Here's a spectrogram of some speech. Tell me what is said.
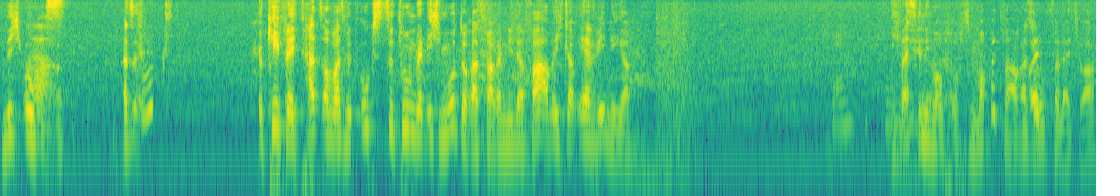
Nicht Ah, ups. okay. Also, Ups. okay, vielleicht hat es auch was mit Ux zu tun, wenn ich einen Motorradfahrer niederfahre, aber ich glaube eher weniger. Okay, okay. Ich weiß gar nicht mal, ob es ein Mopedfahrer so Ui. vielleicht war.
